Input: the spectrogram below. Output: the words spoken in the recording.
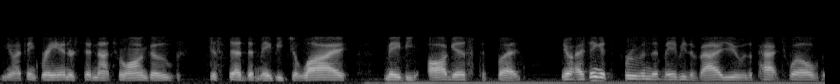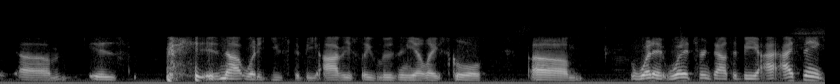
you know, I think Ray Anderson not too long ago just said that maybe July, maybe August, but you know I think it's proven that maybe the value of the Pac-12 um, is is not what it used to be. Obviously, losing the LA school, um, what it what it turns out to be, I, I think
